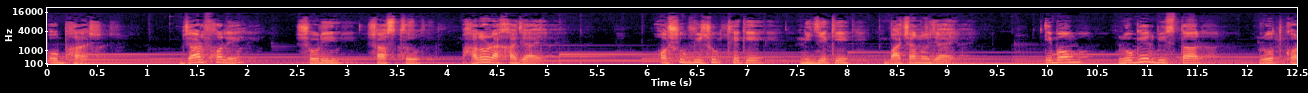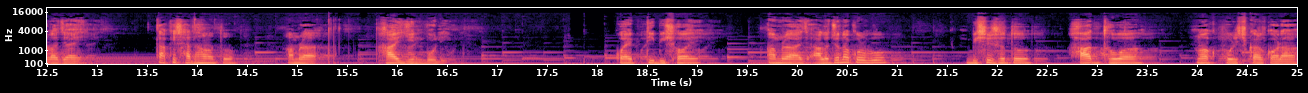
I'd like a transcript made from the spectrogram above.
অভ্যাস। যার ফলে শরীর, স্বাস্থ্য ভালো রাখা যায়, অসুখ বিসুখ থেকে নিজেকে বাঁচানো যায় এবং রোগের বিস্তার রোধ করা যায়, তাকে সাধারণত আমরা হাইজিন বলি। কয়েকটি বিষয় আমরা আজ আলোচনা করব, বিশেষত হাত ধোয়া, নখ পরিষ্কার করা,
